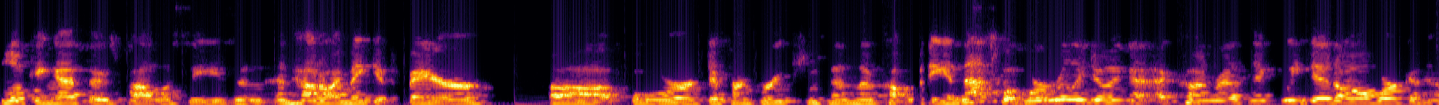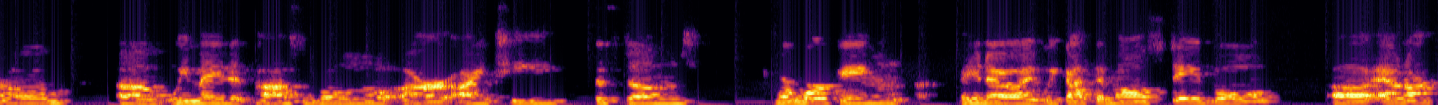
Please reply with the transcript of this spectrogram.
looking at those policies and, and how do i make it fair uh, for different groups within the company. And that's what we're really doing at, at CohnReznick we did all work at home. Um, we made it possible. Our it systems were working you know and we got them all stable uh, and our,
